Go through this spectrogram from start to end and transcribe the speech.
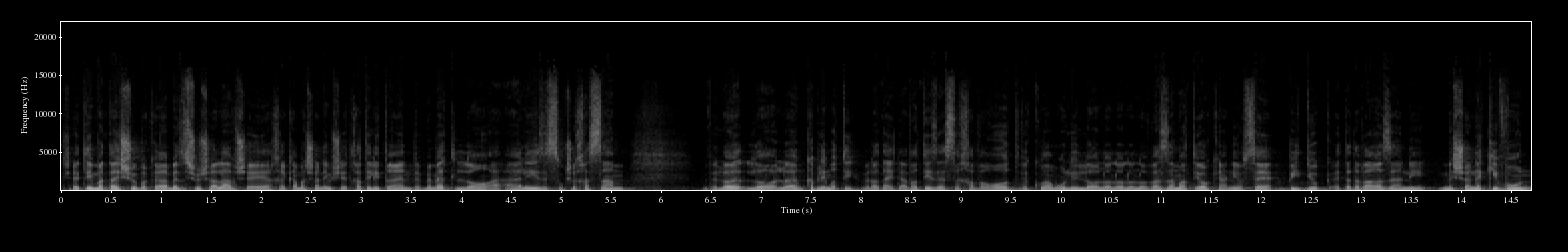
כשהייתי מתישהו בקריירה באיזשהו שלב, שאחרי כמה שנים שהתחלתי להתראיין, ובאמת לא, היה לי איזה סוג של חסם. ולא לא, לא היו מקבלים אותי, ולא יודע, עברתי איזה עשר חברות, וכולם אמרו לי לא, לא, לא, לא, לא, ואז אמרתי, אוקיי, אני עושה בדיוק את הדבר הזה, אני משנה כיוון,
